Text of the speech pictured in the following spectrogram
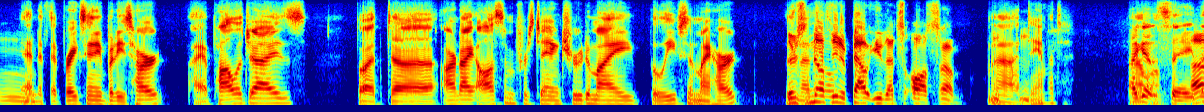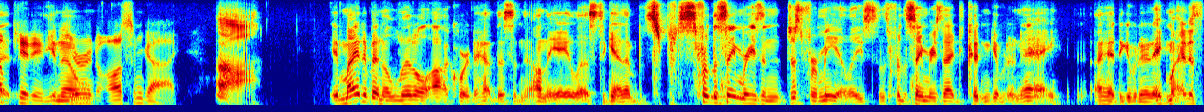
Mm. And if that breaks anybody's heart, I apologize. But uh, aren't I awesome for staying true to my beliefs in my heart? There's Isn't nothing about you that's awesome. Ah, damn it. I Oh. gotta say I'm that kidding. you know You're an awesome guy. Ah, it might have been a little awkward to have this in the, on the A list again. For the same reason, just for me at least, it's for the same reason I couldn't give it an A. I had to give it an A minus.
